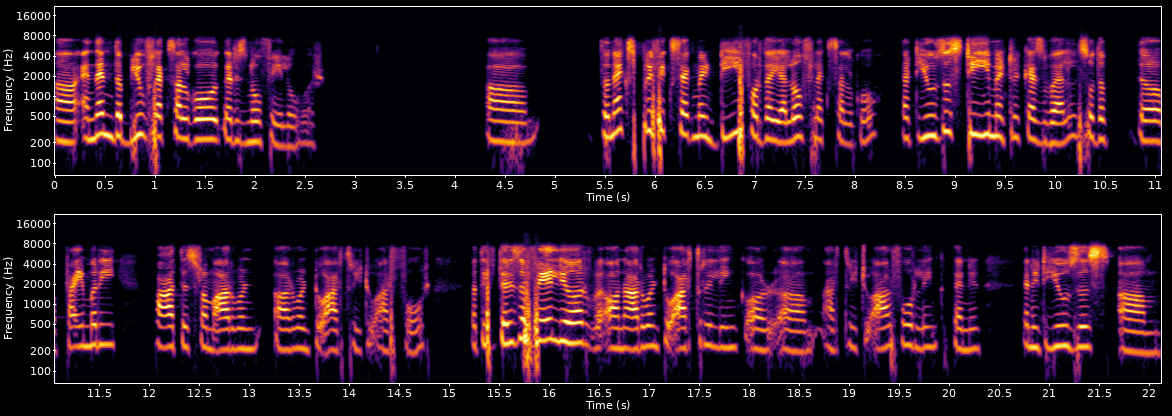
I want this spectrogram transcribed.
Uh, and then the blue flex algo, there is no failover. Um, the next prefix segment D for the yellow flex algo that uses TE metric as well. So the, the primary path is from R1, R1 to R3 to R4. But if there is a failure on R1 to R3 link or um, R3 to R4 link, then it, then it uses um,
